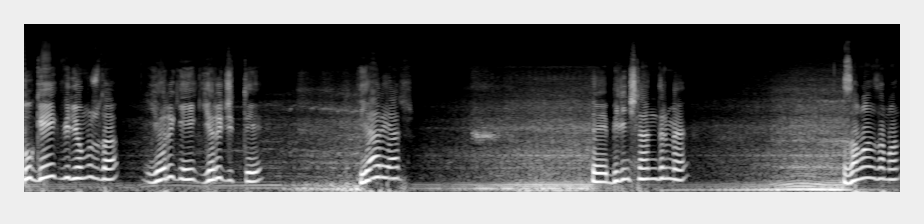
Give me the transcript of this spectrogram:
Bu geyik videomuz da yarı geyik, yarı ciddi. Yer yer e, bilinçlendirme, zaman zaman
